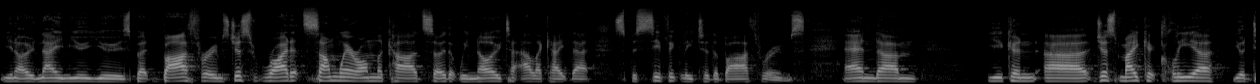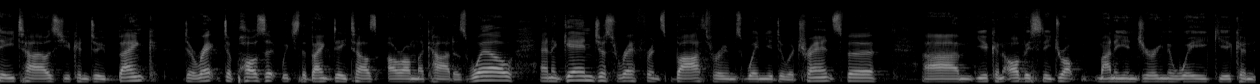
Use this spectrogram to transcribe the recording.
you know name you use but bathrooms just write it somewhere on the card so that we know to allocate that specifically to the bathrooms and um, you can uh, just make it clear your details you can do bank direct deposit which the bank details are on the card as well and again just reference bathrooms when you do a transfer um, you can obviously drop money in during the week you can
